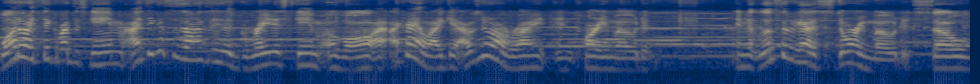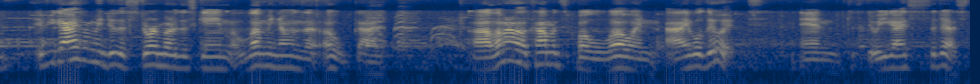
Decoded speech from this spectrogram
what do I think about this game? I think this is honestly the greatest game of all. I, I kind of like it. I was doing alright in party mode. And it looks like we got a story mode. So, if you guys want me to do the story mode of this game, let me know in the... Oh, God. Uh, let me know in the comments below, and I will do it and just do what you guys suggest.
